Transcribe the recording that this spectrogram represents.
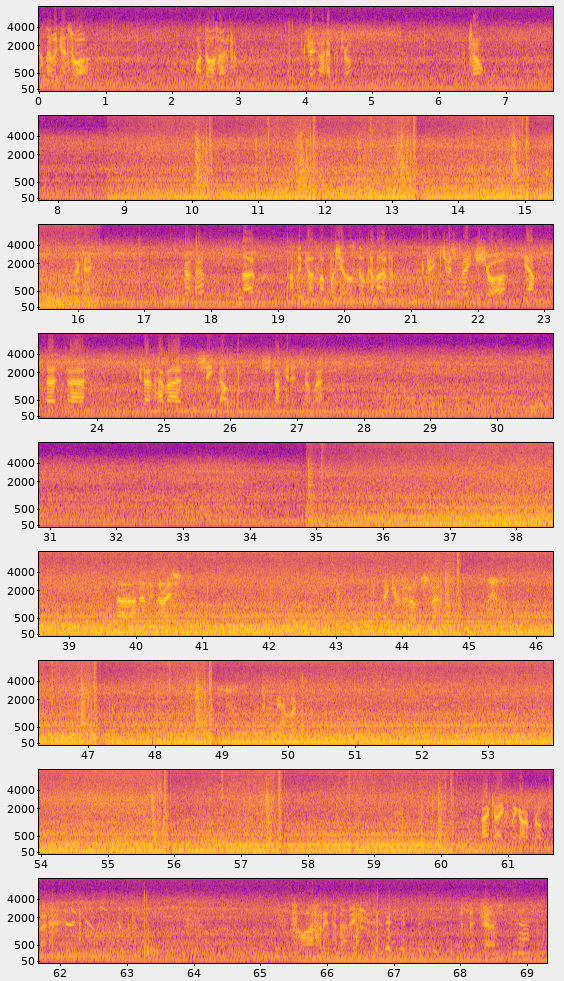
no, never guess what? My door's open. Okay, I have control. Control. Okay. Shut down? No. I think if I push it, it'll still come open. Okay, just make sure Yep. that uh, you don't have a seatbelt stuck in it somewhere. No, I don't think there is. Okay, give it slap. A. Okay, we got a problem then. It's all happening today. Isn't it just?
